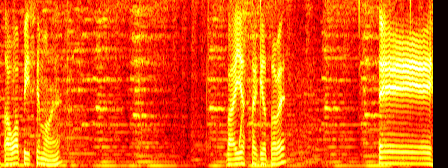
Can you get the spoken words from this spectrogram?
Está guapísimo, ¿eh? Vaya hasta aquí otra vez. Eh,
